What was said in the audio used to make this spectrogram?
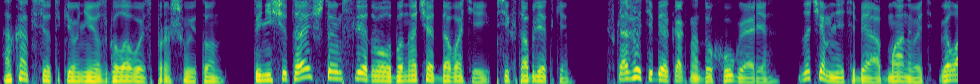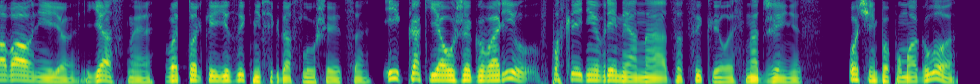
«А как все таки у нее с головой?» – спрашивает он. «Ты не считаешь, что им следовало бы начать давать ей психтаблетки?» «Скажу тебе как на духу, Гарри. Зачем мне тебя обманывать? Голова у нее ясная, вот только язык не всегда слушается. И, как я уже говорил, в последнее время она зациклилась на Дженнис. Очень бы помогло,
